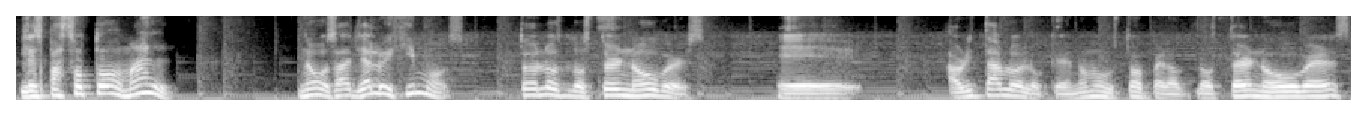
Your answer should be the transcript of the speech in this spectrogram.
les pasó todo mal. No, o sea, ya lo dijimos, todos los, los turnovers, eh, ahorita hablo de lo que no me gustó, pero los turnovers,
